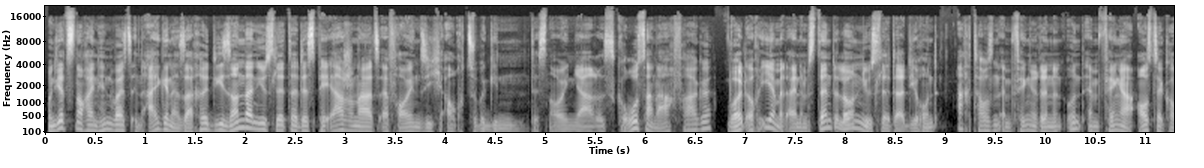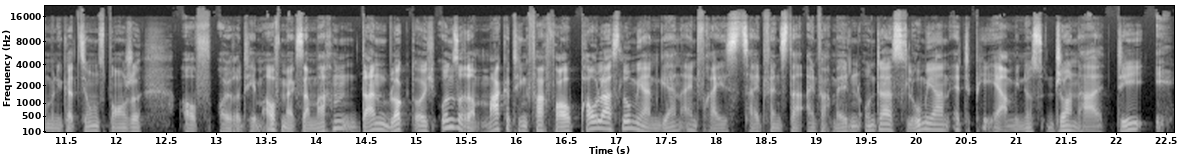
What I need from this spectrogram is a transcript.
Und jetzt noch ein Hinweis in eigener Sache. Die Sondernewsletter des PR-Journals erfreuen sich auch zu Beginn des neuen Jahres großer Nachfrage. Wollt auch ihr mit einem Standalone-Newsletter die rund 8000 Empfängerinnen und Empfänger aus der Kommunikationsbranche auf eure Themen aufmerksam machen? Dann blockt euch unsere Marketingfachfrau Paula Slomian gern ein freies Zeitfenster. Einfach melden unter slomian.pr-journal.de.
